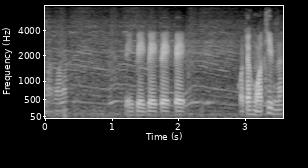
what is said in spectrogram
มามามาเบรกเบรกเบรกเบรกเบรกก่อนจะหัวทิ่มนะ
